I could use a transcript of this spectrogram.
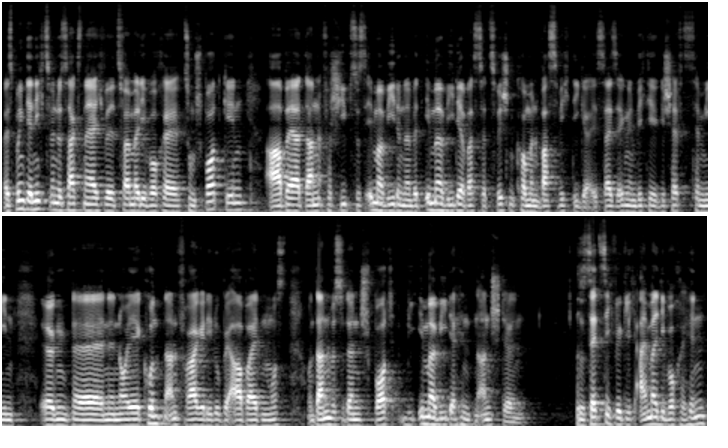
Weil es bringt dir nichts, wenn du sagst, naja, ich will zweimal die Woche zum Sport gehen, aber dann verschiebst du es immer wieder und dann wird immer wieder was dazwischen kommen, was wichtiger ist. Sei es irgendein wichtiger Geschäftstermin, irgendeine neue Kundenanfrage, die du bearbeiten musst und dann wirst du deinen Sport wie immer wieder hinten anstellen. Also setz dich wirklich einmal die Woche hin,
